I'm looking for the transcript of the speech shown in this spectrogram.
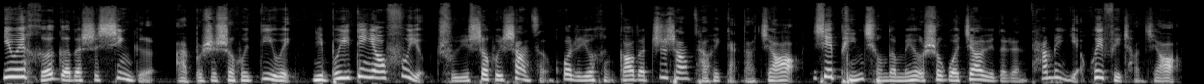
因为合格的是性格，而不是社会地位。你不一定要富有、处于社会上层或者有很高的智商才会感到骄傲。一些贫穷的、没有受过教育的人，他们也会非常骄傲，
